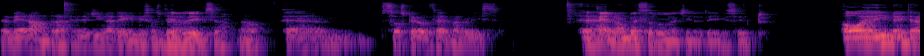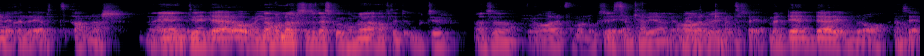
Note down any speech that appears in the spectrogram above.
vem är den andra? Är det Gina Davis som spelar? Gina Davis ja. Ja, eh, som spelar Thelma Louise. En av de bästa rollerna Gina Davis har gjort. Ja, jag gillar ju inte henne generellt annars. Nej, är inte, men där har hon men hon har också sådär skoj, hon har haft lite otur. Alltså, Ja, det får man nog i säga. sin karriär. Ja, det kan man säga. Men den, där är hon bra. Kan Ja. säga.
